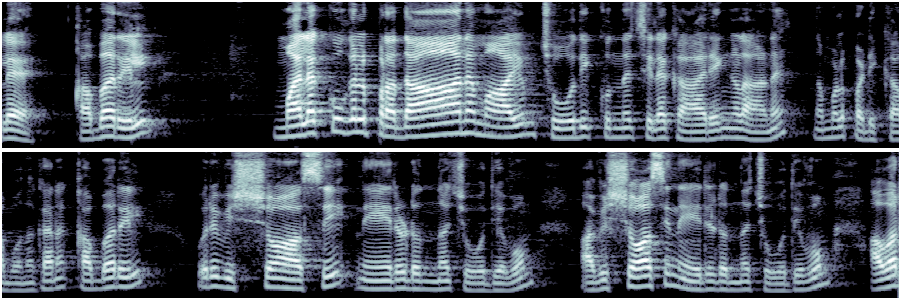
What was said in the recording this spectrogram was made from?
അല്ലേ ഖബറിൽ മലക്കുകൾ പ്രധാനമായും ചോദിക്കുന്ന ചില കാര്യങ്ങളാണ് നമ്മൾ പഠിക്കാൻ പോകുന്നത്. കാരണം ഖബറിൽ ഒരു വിശ്വാസി നേരിടുന്ന ചോദ്യവും അവിശ്വാസി നേരിടുന്ന ചോദ്യവും അവർ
